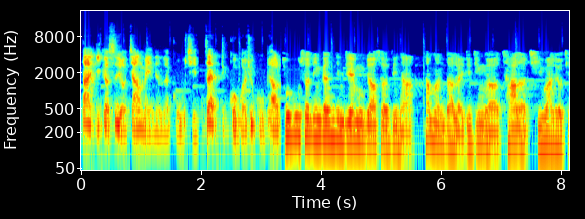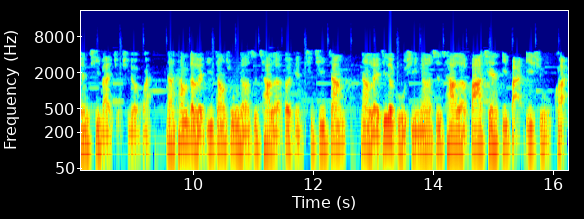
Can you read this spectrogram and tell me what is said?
但一个是有将每年的股息再滚回去股票。初步设定跟进阶目标设定啊，他们的累积金额差了七万六千七百九十六块。那他们的累积张数呢是差了二点七七张，那累积的股息呢是差了八千一百一十五块，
